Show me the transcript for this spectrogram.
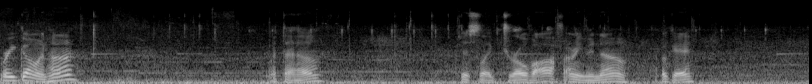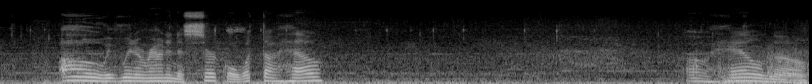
Where are you going, huh? What the hell? Just like drove off. I don't even know. Okay. Oh, it went around in a circle. What the hell? Oh, hell no.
